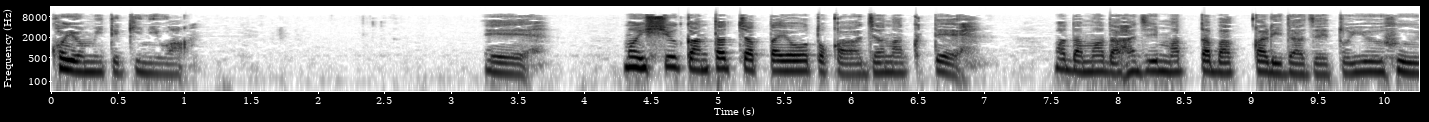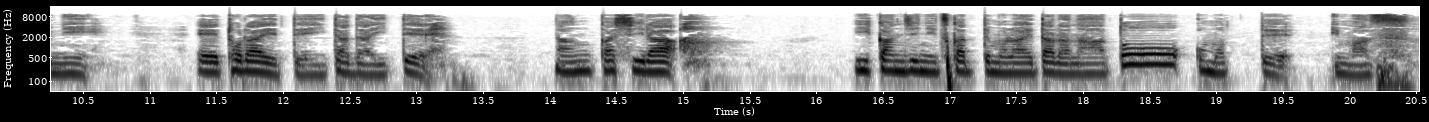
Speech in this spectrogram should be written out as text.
暦的には。えー、もう一週間経っちゃったよとかじゃなくて、まだまだ始まったばっかりだぜというふうに、えー、捉えていただいて、何かしらいい感じに使ってもらえたらなと思っています。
